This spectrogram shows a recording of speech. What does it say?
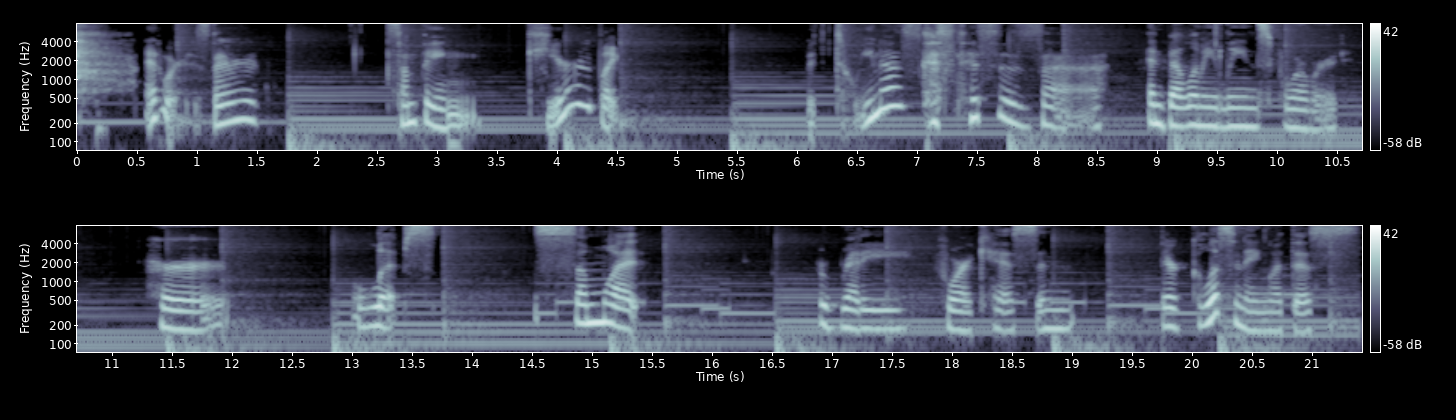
Edward, is there something here, like between us? Because this is. uh And Bellamy leans forward, her lips somewhat ready for a kiss, and they're glistening with this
